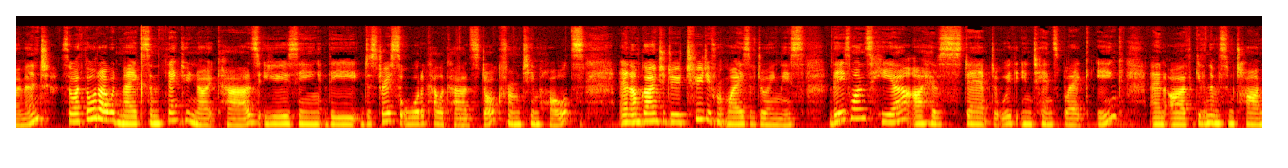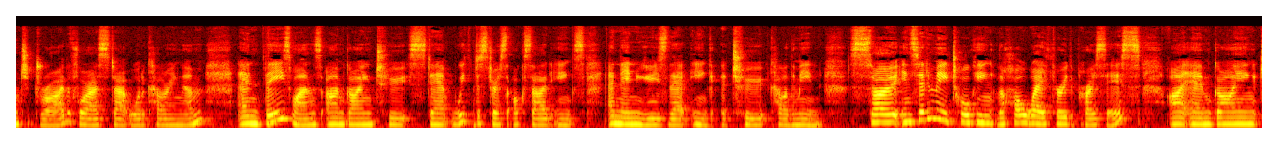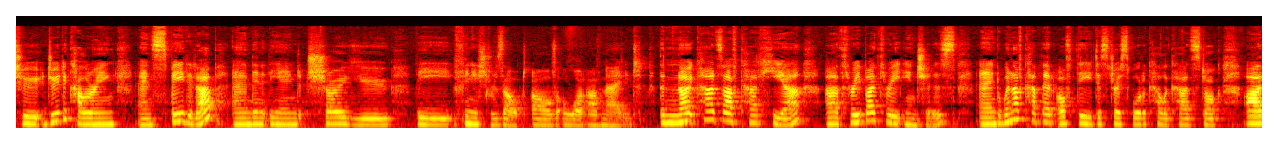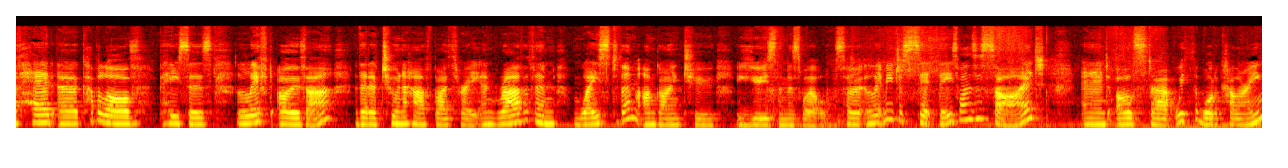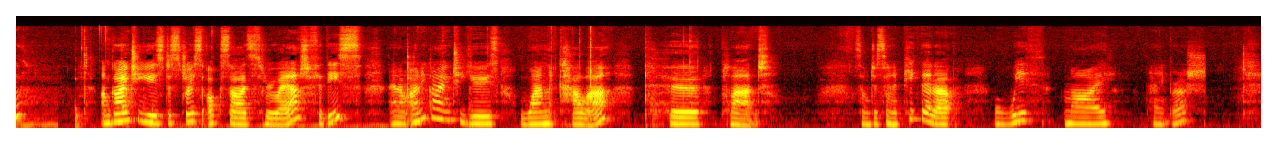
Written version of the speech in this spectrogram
So I thought I would make some thank you note cards using the Distress watercolor card stock from Tim Holtz and I'm going to do two different ways of doing this. These ones here I have stamped with intense black ink and I've given them some time to dry before I start watercoloring them and these ones I'm going to stamp with Distress Oxide inks and then use that ink to colour them in. So instead of me talking the whole way through the process I am going to do the colouring and speed it up and then at the end show you the finished result of what I've made. The note cards I've cut here are three by three inches and when I've cut that off the Distress watercolour cardstock I've had a couple of pieces left over that are two and a half by three and rather than waste them I'm going to use them as well so let me just set these ones aside and I'll start with the watercolouring I'm going to use Distress Oxides throughout for this and I'm only going to use one colour per plant. So I'm just going to pick that up with my paintbrush.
